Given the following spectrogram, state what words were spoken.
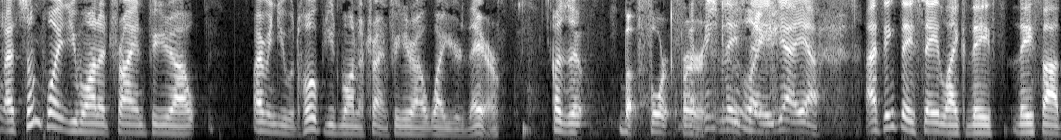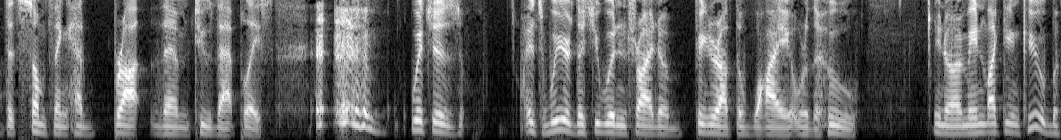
At some point, you want to try and figure out. I mean, you would hope you'd want to try and figure out why you're there, because it. But fort I first. think they say, Like, yeah, yeah. I think they say like they they thought that something had brought them to that place, which is it's weird that you wouldn't try to figure out the why or the who. You know what I mean? Like in Cube,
